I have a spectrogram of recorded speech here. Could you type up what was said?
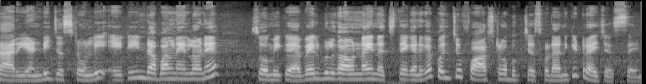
శారీ అండి. జస్ట్ ఓన్లీ ఎయిటీన్ డబల్ నైన్లోనే సో మీకు అవైలబుల్గా ఉన్నాయి. నచ్చితే కనుక కొంచెం ఫాస్ట్గా బుక్ చేసుకోవడానికి ట్రై చేస్తాయండి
